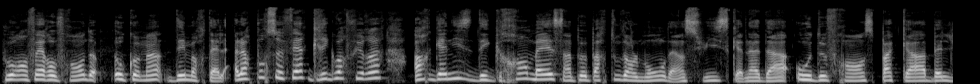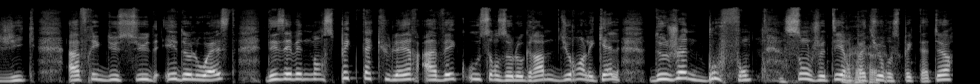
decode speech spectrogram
pour en faire offrande au commun des mortels. Alors pour ce faire, Grégoire Führer organise des grands messes un peu partout dans le monde, hein, Suisse, Canada, Hauts-de-France, PACA, Belgique, Afrique du Sud et de l'Ouest, des événements spectaculaires avec ou sans hologramme durant lesquels de jeunes bouffons sont jetés en pâture aux spectateurs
